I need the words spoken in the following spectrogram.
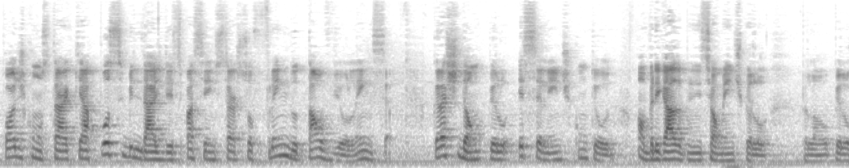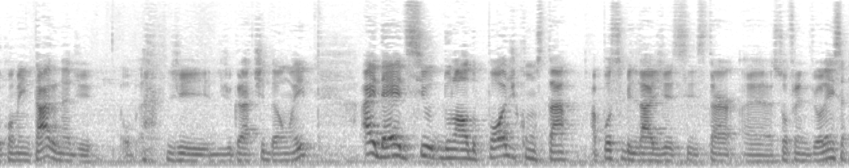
pode constar que há possibilidade desse paciente estar sofrendo tal violência? Gratidão pelo excelente conteúdo. Bom, obrigado inicialmente pelo, pelo, pelo comentário né, de, de, de gratidão aí. A ideia de se do laudo pode constar a possibilidade de se estar é, sofrendo violência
